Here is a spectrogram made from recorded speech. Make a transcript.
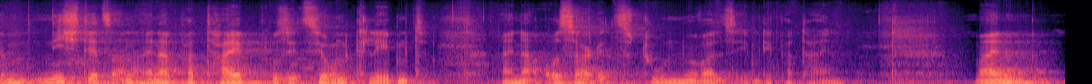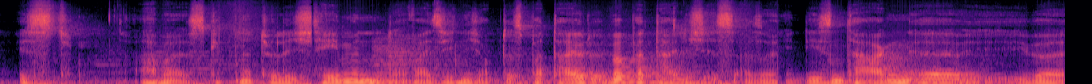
ähm, nicht jetzt an einer Parteiposition klebend eine Aussage zu tun, nur weil es eben die Parteienmeinung ist. Aber es gibt natürlich Themen, da weiß ich nicht, ob das partei- oder überparteilich ist. Also in diesen Tagen äh, über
